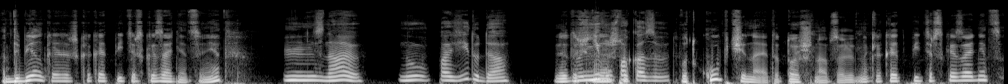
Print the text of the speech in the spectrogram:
а Дыбенко, это же какая-то питерская задница, нет? Не знаю. Ну, по виду, да. Ну, точно Неву знаю, что показывают. Вот Купчина, это точно абсолютно какая-то питерская задница.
